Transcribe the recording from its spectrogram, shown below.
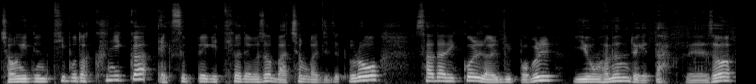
정의된 t보다 크니까 x 빼기 t가 되면서 마찬가지로 사다리꼴 넓이법을 이용하면 되겠다. 그래서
